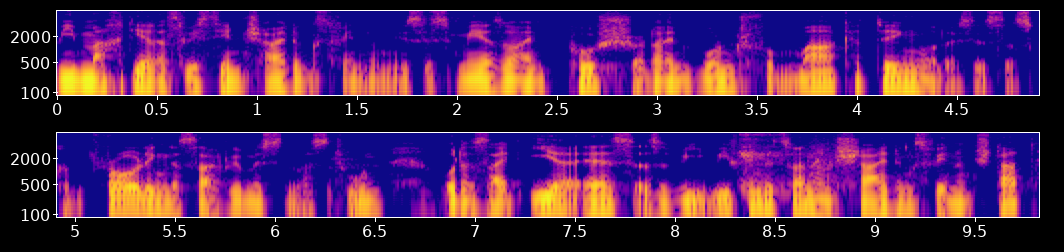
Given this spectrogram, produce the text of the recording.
wie macht ihr das? Wie ist die Entscheidungsfindung? Ist es mehr so ein Push oder ein Wunsch vom Marketing oder ist es das Controlling, das sagt, wir müssen was tun? Oder seid ihr es? Also wie, wie findet so eine Entscheidungsfindung statt,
